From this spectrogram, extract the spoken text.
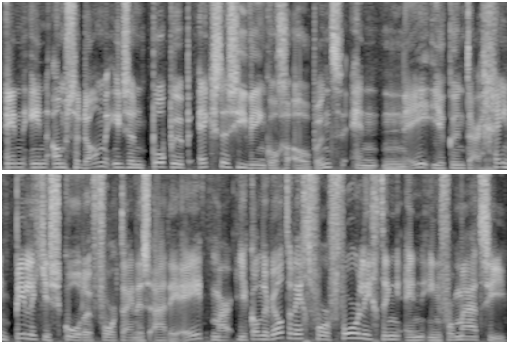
En in Amsterdam is een pop-up ecstasy-winkel geopend. En nee, je kunt daar geen pilletjes scoren voor tijdens ADE... maar je kan er wel terecht voor voorlichting en informatie.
